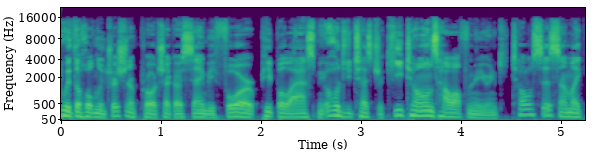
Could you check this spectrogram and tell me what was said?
with the whole nutrition approach. Like I was saying before, people ask me, "Oh, do you test your ketones? How often are you in ketosis?" I'm like,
